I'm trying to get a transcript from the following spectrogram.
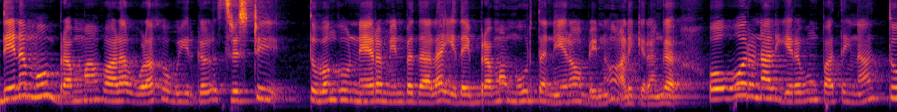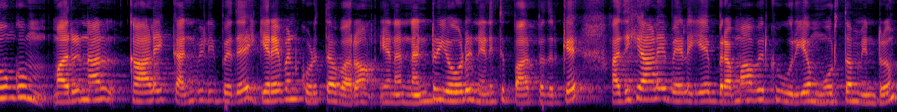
தினமும் பிரம்மாவால் உலக உயிர்கள் சிருஷ்டி துவங்கும் நேரம் என்பதால் இதை பிரம்ம முகூர்த்த நேரம் அப்படின்னு அழைக்கிறாங்க. ஒவ்வொரு நாள் இரவும் பார்த்திங்கன்னா தூங்கும் மறுநாள் காலை கண் விழிப்பது இறைவன் கொடுத்த வரம் என நன்றியோடு நினைத்து பார்ப்பதற்கு அதிகாலை வேலையே பிரம்மாவிற்கு உரிய மூர்த்தம் என்றும்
